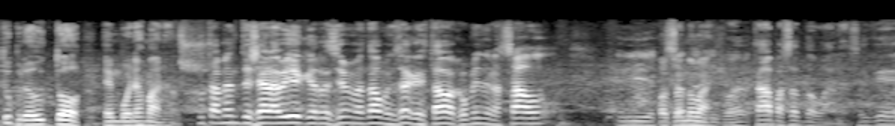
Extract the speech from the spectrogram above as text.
tu producto en buenas manos. Justamente ya la vi que recién me mandaba un mensaje que estaba comiendo un asado. Y Pasando mal. Estaba pasando mal. Así que,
